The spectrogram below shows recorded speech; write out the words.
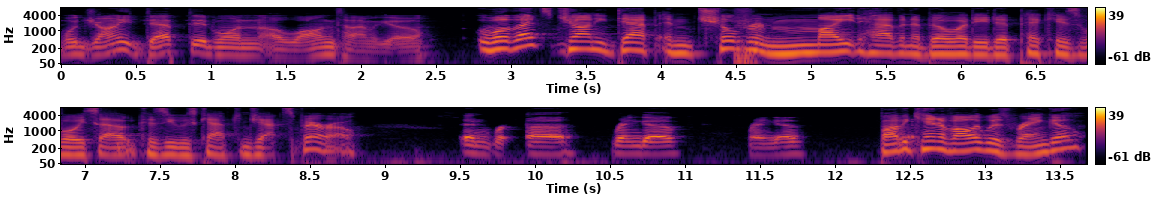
Well, Johnny Depp did one a long time ago. Well, that's Johnny Depp, and children might have an ability to pick his voice out because he was Captain Jack Sparrow. And uh, Rango. Rango. Bobby Cannavale was Rango.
